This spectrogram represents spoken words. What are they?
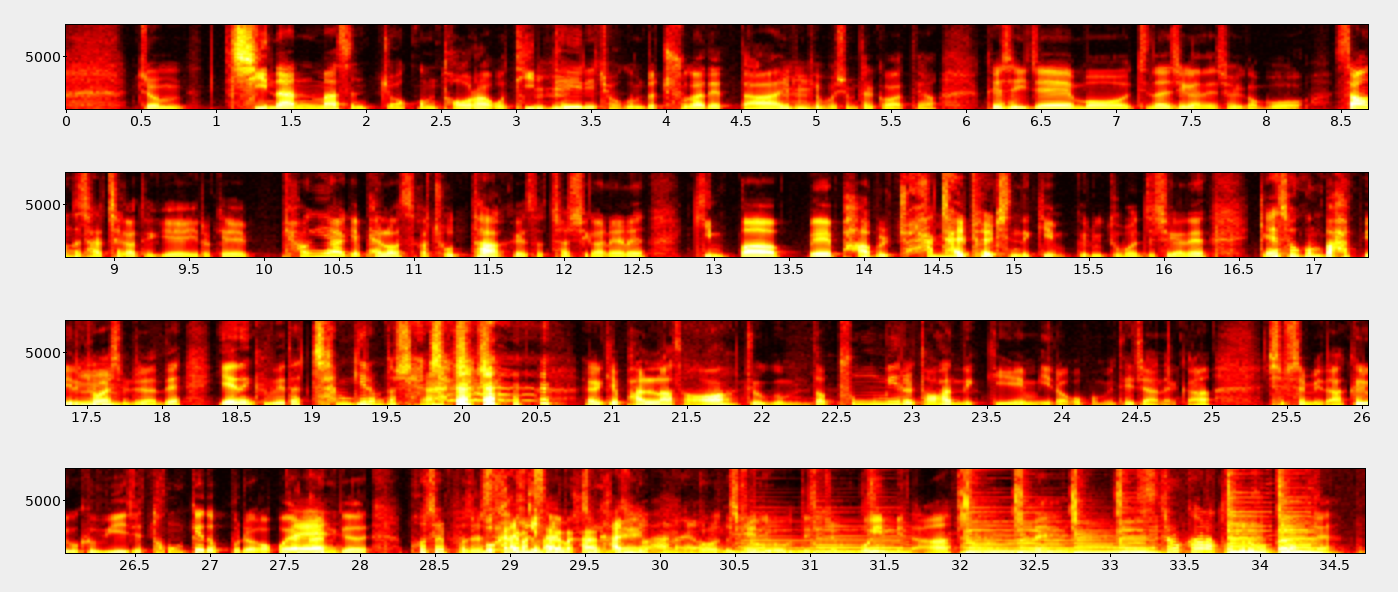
좀 진한 맛은 조금 덜하고 디테일이 조금 더 추가됐다 이렇게 보시면 될 것 같아요. 그래서 이제 뭐 지난 시간에 저희가 뭐 사운드 자체가 되게 이렇게 평이하게 밸런스가 좋다. 그래서 첫 시간에는 김밥에 밥을 쫙잘 펼친 느낌. 그리고 두 번째 시간은 깨소금밥 이렇게 음. 말씀드렸는데 얘는 그 위에다 참기름도 샥샥샥 이렇게 발라서 조금 더 풍미를 더한 느낌이라고 보면 되지 않을까 싶습니다. 그리고 그 위에 이제 통깨도 뿌려갖고 네. 약간 그 포슬포슬 뭐 사각사각한 가진 네, 게 많아요. 그런 그죠? 재료들이 좀 보입니다. 네. 스트로크 하나 더 들어볼까요? 네.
